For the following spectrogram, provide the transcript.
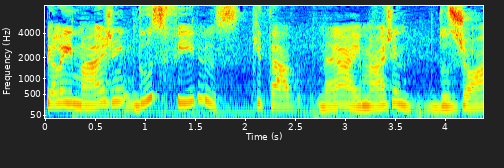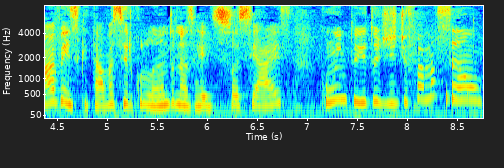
pela imagem dos filhos que estavam, né, a imagem dos jovens que estava circulando nas redes sociais com o intuito de difamação.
